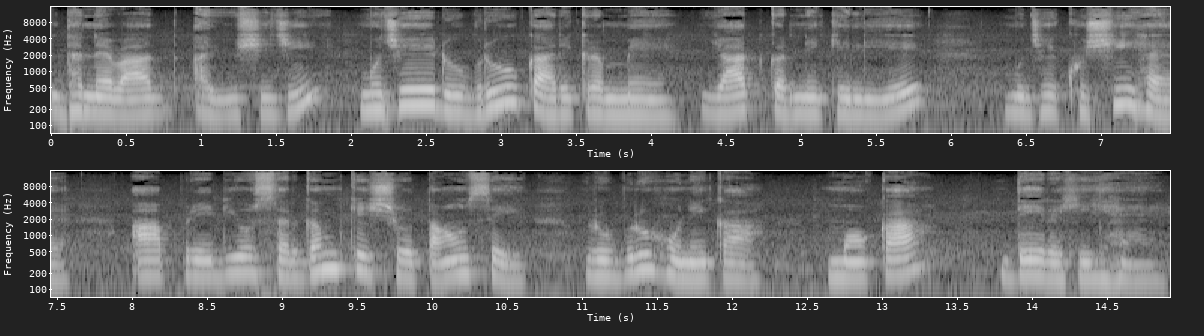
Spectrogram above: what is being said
धन्यवाद, आयुषी जी। मुझे रूबरू कार्यक्रम में याद करने के लिए मुझे खुशी है आप रेडियो सरगम के श्रोताओं से रूबरू होने का मौका दे रही हैं।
